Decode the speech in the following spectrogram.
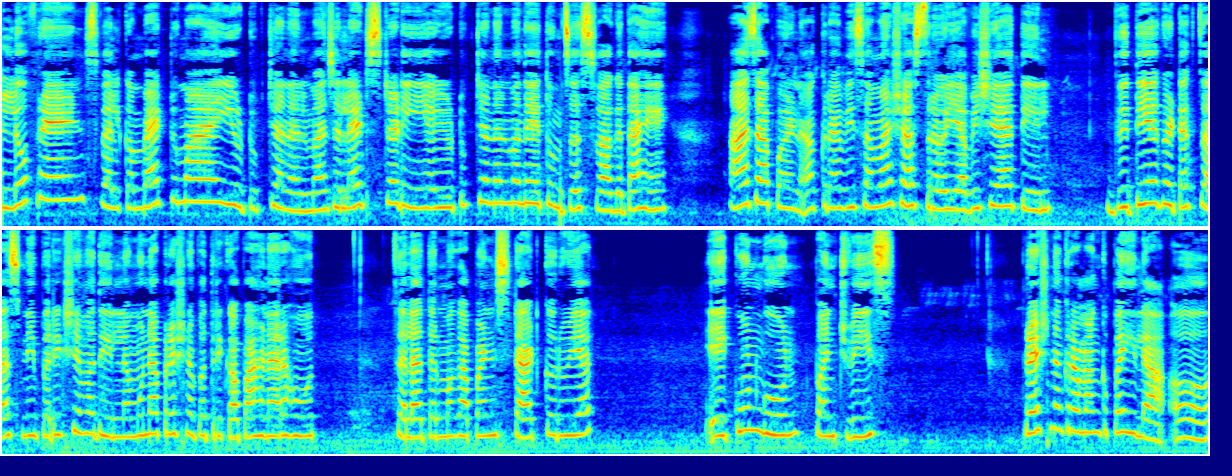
Hello friends welcome back to my YouTube channel माझं लेट स्टडी या यूट्यूब चॅनलमध्ये तुमचं स्वागत आहे. आज आपण अकरावी समाजशास्त्र या विषयातील द्वितीय घटक चाचणी परीक्षेमधील नमुना प्रश्नपत्रिका पाहणार आहोत. चला तर मग आपण स्टार्ट करूयात. एकूण गुण पंचवीस. प्रश्न क्रमांक पहिला अ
